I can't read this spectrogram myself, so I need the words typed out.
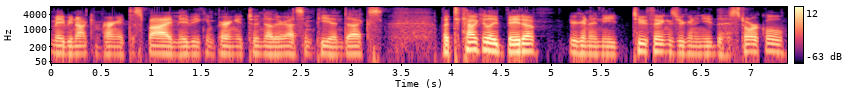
maybe not comparing it to SPY, maybe comparing it to another S&P index. But to calculate beta, you're going to need two things. You're going to need the historical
